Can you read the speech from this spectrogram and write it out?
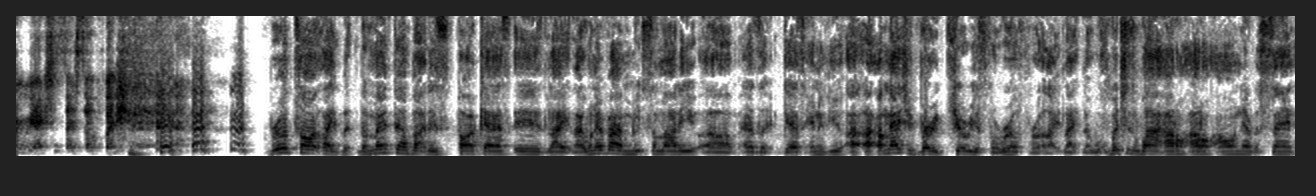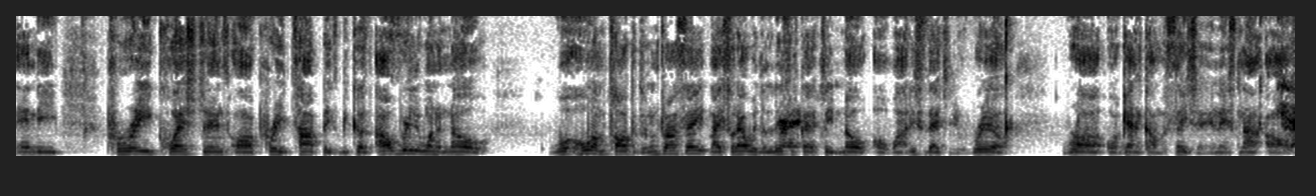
your reactions are so funny. Real talk, like the, the main thing about this podcast is like like whenever I meet somebody um, as a guest interview, I, I- I'm actually very curious for real, for real. Like like which is why I don't I don't I don't never send any pre questions or pre topics because I really want to know wh- who I'm talking to. You know what I'm trying to say like so that way the listener Right. can actually know. Oh wow, this is actually real. Raw organic conversation, and it's not all Yeah.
